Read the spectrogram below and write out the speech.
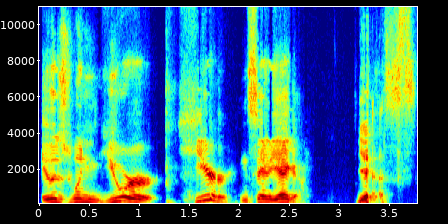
it was when you were here in San Diego. Yes.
